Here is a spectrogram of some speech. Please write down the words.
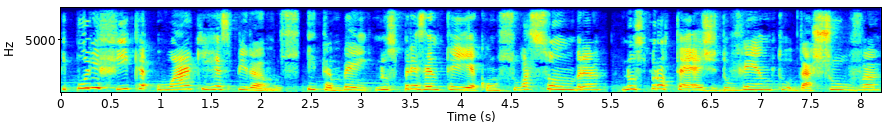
e purifica o ar que respiramos, e também nos presenteia com sua sombra, nos protege do vento, da chuva,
